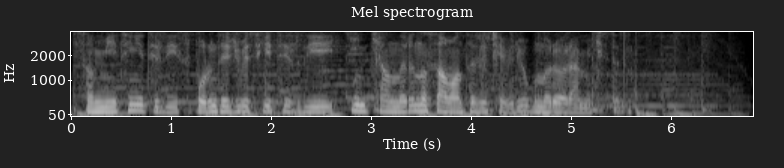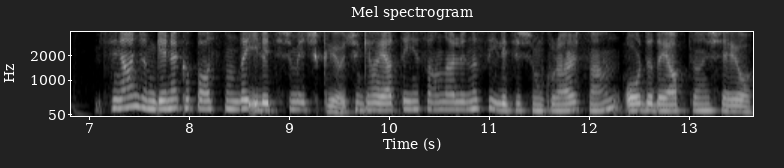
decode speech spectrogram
samimiyetin getirdiği, sporun tecrübesi getirdiği imkanları nasıl avantaja çeviriyor bunları öğrenmek istedim. Sinancım gene kapı aslında iletişime çıkıyor. Çünkü hayatta insanlarla nasıl iletişim kurarsan orada da yaptığın şey o.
